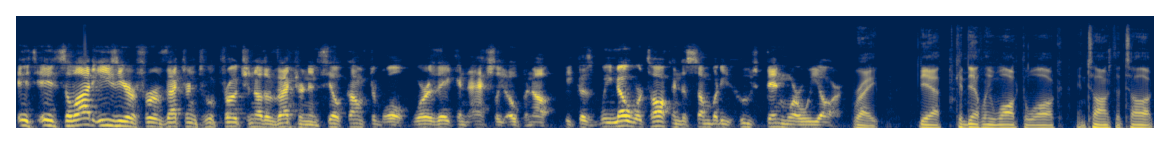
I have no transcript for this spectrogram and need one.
it, it's a lot easier for a veteran to approach another veteran and feel comfortable where they can actually open up because we know we're talking to somebody who's been where we are. Right. Yeah, can definitely walk the walk and talk the talk.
